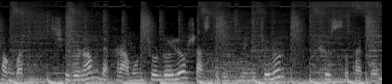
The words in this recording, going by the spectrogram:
সংবাদ শিরোনাম দেখার আমন্ত্রণ রইল। স্বাস্থ্যবিধি মেনে চলুন। সুস্থ থাকুন।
